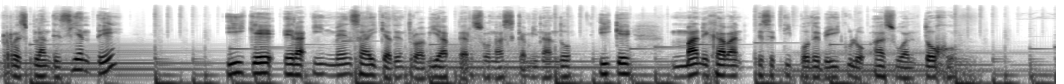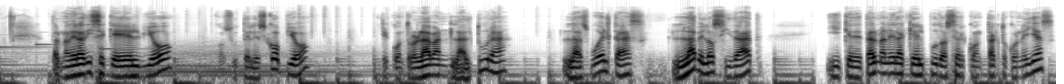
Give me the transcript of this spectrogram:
resplandeciente y que era inmensa y que adentro había personas caminando y que manejaban ese tipo de vehículo a su antojo. De tal manera dice que él vio con su telescopio que controlaban la altura, las vueltas, la velocidad y que de tal manera que él pudo hacer contacto con ellas.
